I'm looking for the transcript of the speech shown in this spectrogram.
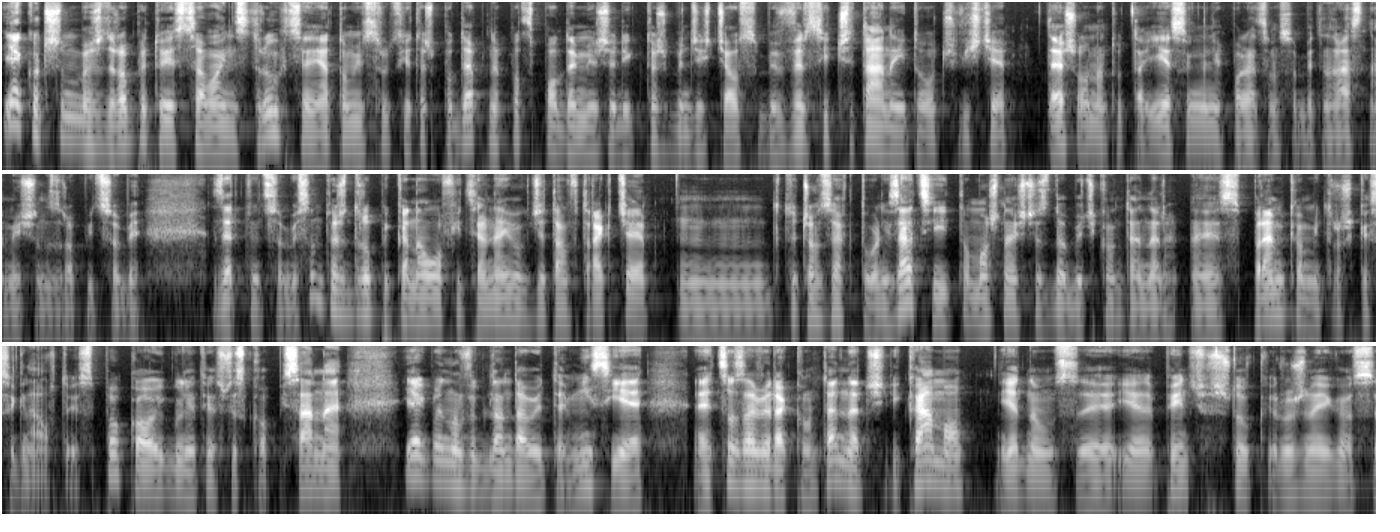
Jak otrzymać dropy, to jest cała instrukcja. Ja tą instrukcję też podepnę pod spodem. Jeżeli ktoś będzie chciał sobie w wersji czytanej, to oczywiście też ona tutaj jest. Nie polecam sobie ten raz na miesiąc zrobić sobie, zerknąć sobie. Są też dropy kanału oficjalnego, gdzie tam w trakcie mm, dotyczących aktualizacji, to można jeszcze zdobyć kontener e, z premką i troszkę sygnałów. To jest spoko, ogólnie to jest wszystko opisane, jak będą wyglądały te misje, e, co zawiera kontener, czyli camo, jedną z e, je- pięć sztuk różnego z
